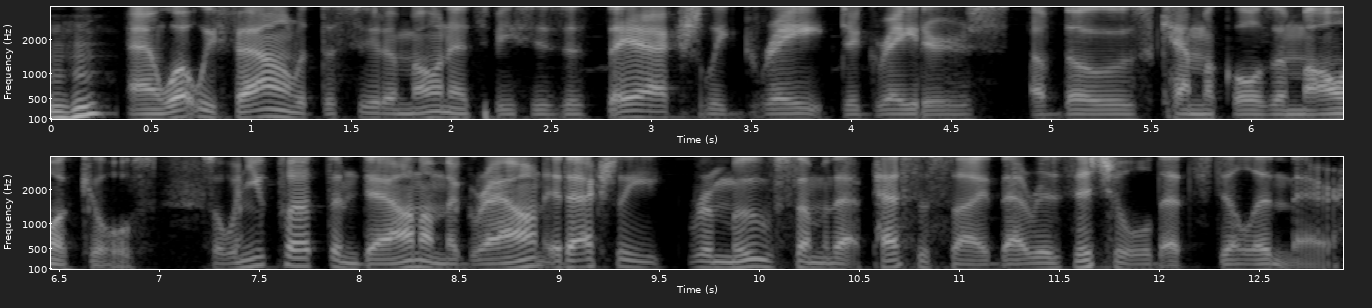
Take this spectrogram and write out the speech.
Mm-hmm. And what we found with the Pseudomonad species is they're actually great degraders of those chemicals and molecules. So when you put them down on the ground, it actually removes some of that pesticide, that residual that's still in there.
